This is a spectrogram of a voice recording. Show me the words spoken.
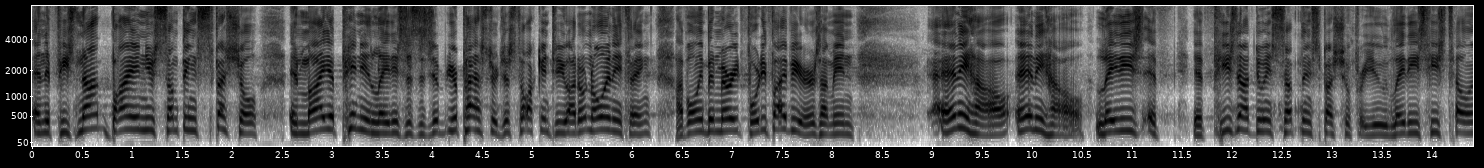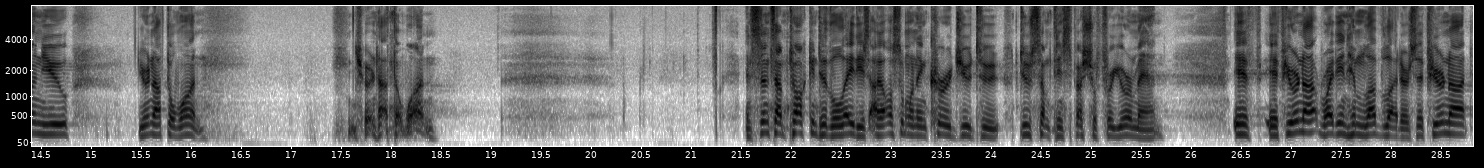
And if he's not buying you something special, in my opinion, ladies, this is your pastor just talking to you. I don't know anything. I've only been married 45 years. I mean, anyhow, anyhow, ladies, if if he's not doing something special for you, ladies, he's telling you you're not the one. You're not the one. And since I'm talking to the ladies, I also want to encourage you to do something special for your man. If, if you're not writing him love letters, if you're not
